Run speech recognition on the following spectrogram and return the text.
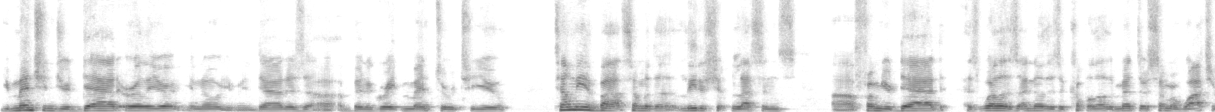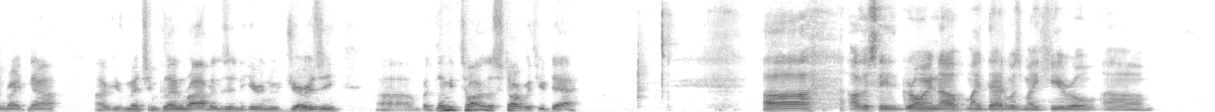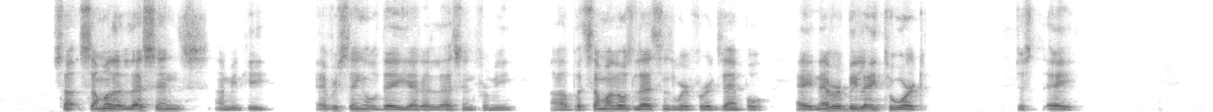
You mentioned your dad earlier. You know, your dad has uh, been a great mentor to you. Tell me about some of the leadership lessons uh, from your dad, as well as I know there's a couple other mentors. Some are watching right now. You've mentioned Glenn Robbins in here in New Jersey, but let me talk. Let's start with your dad. Uh, obviously, growing up, my dad was my hero. Um, so, some of the lessons, I mean, he every single day he had a lesson for me. Uh, but some of those lessons were, for example, hey, never be late to work. Just hey,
